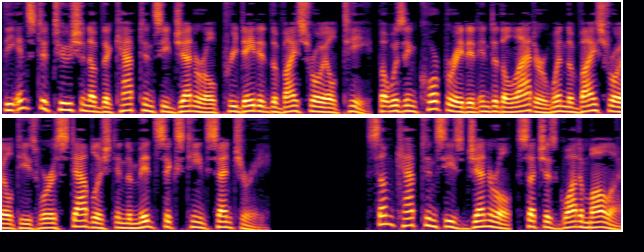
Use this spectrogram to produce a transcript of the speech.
The institution of the captaincy general predated the viceroyalty, but was incorporated into the latter when the viceroyalties were established in the mid-16th century. Some captaincies general, such as Guatemala,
